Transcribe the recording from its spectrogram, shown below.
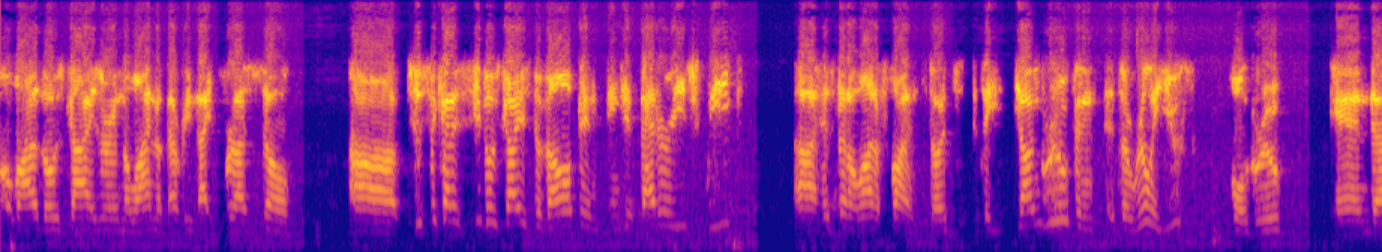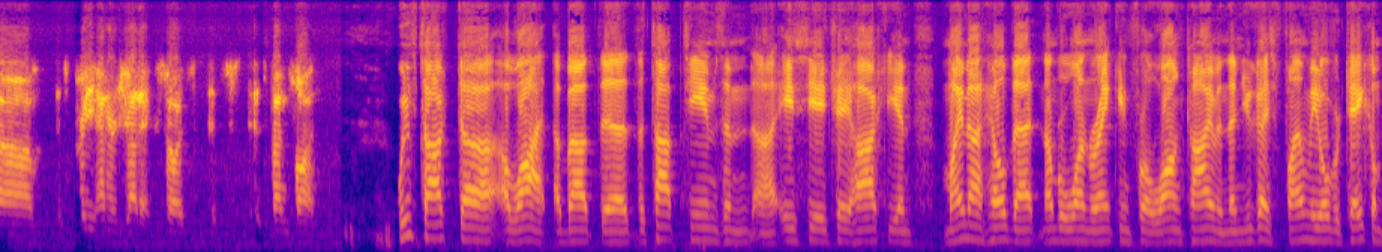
a, lot of those guys are in the lineup every night for us. So uh, just to kind of see those guys develop and, and get better each week uh, has been a lot of fun. So it's, it's a young group and it's a really youthful group, and um, it's pretty energetic. So it's, it's, it's been fun. We've talked uh, a lot about the, the top teams in uh, ACHA hockey, and Minot held that number one ranking for a long time, and then you guys finally overtake them.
